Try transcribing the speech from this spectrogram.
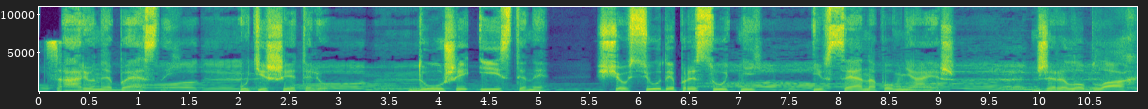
Царю Небесний, утішителю, душі істини, що всюди присутній і все наповняєш, джерело благ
